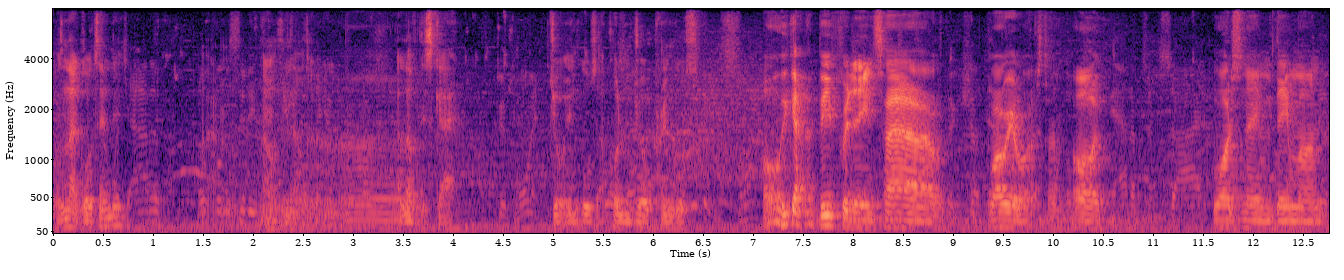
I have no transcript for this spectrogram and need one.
Wasn't that goaltending? I don't. I don't think that was a rookie. I love this guy. Joe Ingles. I call him Joe Pringles. Oh, he got a beef with the entire Warrior roster. Oh, what's his name? Damon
